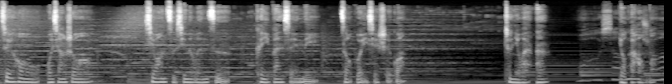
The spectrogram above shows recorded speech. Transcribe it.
最后，我想说，希望子欣的文字可以伴随你走过一些时光。祝你晚安，有个好梦。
